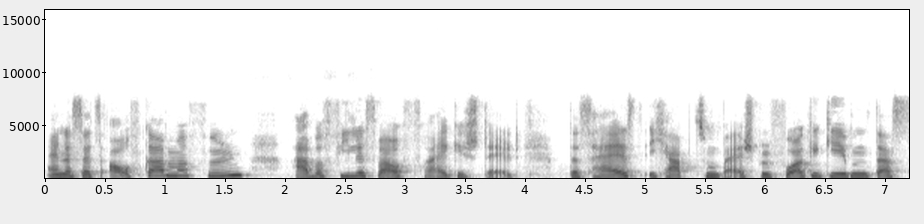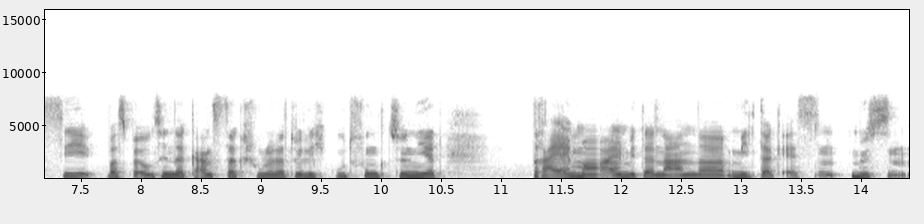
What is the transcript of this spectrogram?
einerseits Aufgaben erfüllen, aber vieles war auch freigestellt. Das heißt, ich habe zum Beispiel vorgegeben, dass sie, was bei uns in der Ganztagsschule natürlich gut funktioniert, dreimal miteinander Mittagessen müssen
